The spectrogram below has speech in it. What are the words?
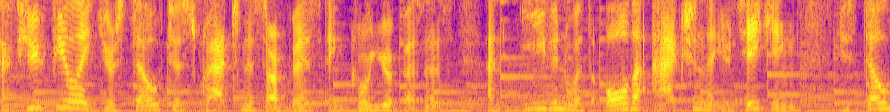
If you feel like you're still just scratching the surface and growing your business, and even with all the action that you're taking, you still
